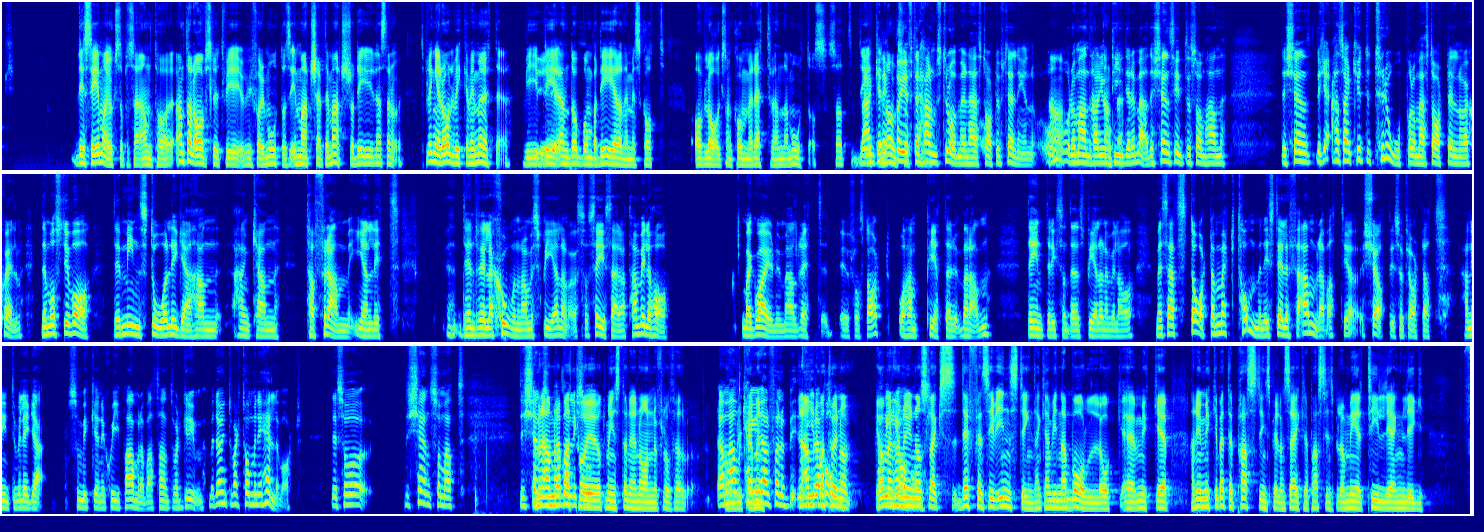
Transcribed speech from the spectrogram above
det ser man ju också på så antal, antal avslut vi, vi får emot oss i match efter match. Och det är ju nästan, det spelar ingen roll vilka vi möter. Vi Yeah. blir ändå bombarderade med skott av lag som kommer rättvända mot oss. Så att det Han greppar ju efter halmstrå med den här startuppställningen. Och, Ja, och de andra har gjort tidigare med. Det känns inte som han... Det känns, det, alltså han kan ju inte tro på de här startdelarna själv. Det måste ju vara det minst dåliga han, han kan ta fram enligt den relationen han med spelarna. Så säg så här att han ville ha Maguire nu med all rätt eh, från start och han petar varann. Det är inte liksom den spelaren vill ha. Men så att starta McTominay istället för Amrabat, jag köper såklart att han inte vill lägga så mycket energi på Amrabat, han har inte varit grym. Men det har inte McTominay heller varit. Det är så, det känns som att... Det Ja, känns men att han Amrabat liksom, har ju åtminstone någon, förlåt för Ja, men han kan ju men- i alla fall lira Amrabat boll. någon, ja, men han har ju någon slags defensiv instinkt. Han kan vinna Mm. boll och eh, mycket, han är ju mycket bättre passningsspel, en säkrare passningsspel och mer tillgänglig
